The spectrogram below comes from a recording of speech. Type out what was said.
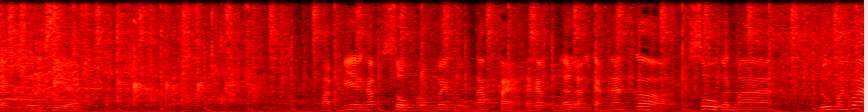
จากอินโดนีเซียหมัดนี้ครับส่งลงไปถูกนับแปดนะครับ แล้วหลังจากนั้นก็สู้กันมา ดูเหมือนว่า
